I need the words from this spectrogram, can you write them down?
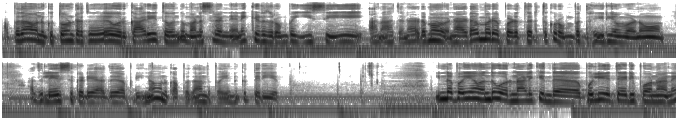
அப்போதான் அவனுக்கு தோன்றது ஒரு காரியத்தை வந்து மனசில் நினைக்கிறது ரொம்ப ஈஸி ஆனால் அதை நடம நடைமுறைப்படுத்துறதுக்கு ரொம்ப தைரியம் வேணும். அது லேசு கிடையாது அப்படின்னு அவனுக்கு அப்போ தான் அந்த பையனுக்கு தெரியுது. இந்த பையன் வந்து ஒரு நாளைக்கு இந்த புலியை தேடி போனானே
